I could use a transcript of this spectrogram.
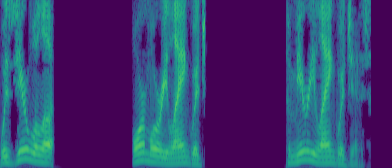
Wazirwala Ormuri language Pamiri languages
